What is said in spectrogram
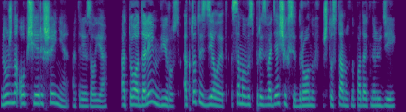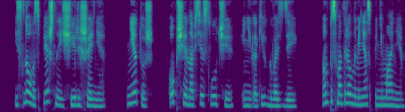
«Нужно общее решение», — отрезал я. «А то одолеем вирус, а кто-то сделает самовоспроизводящихся дронов, что станут нападать на людей. И снова спешно ищи решение. Нет уж, общее на все случаи и никаких гвоздей». Он посмотрел на меня с пониманием.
